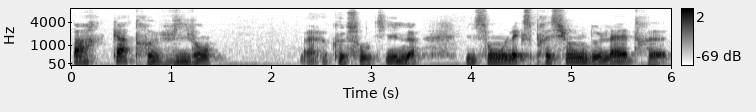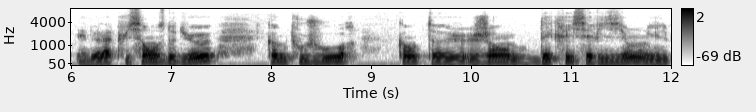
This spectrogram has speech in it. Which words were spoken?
par quatre vivants. que sont-ils? Ils sont l'expression de l'être et de la puissance de Dieu. Comme toujours, quand euh, Jean décrit ses visions, il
